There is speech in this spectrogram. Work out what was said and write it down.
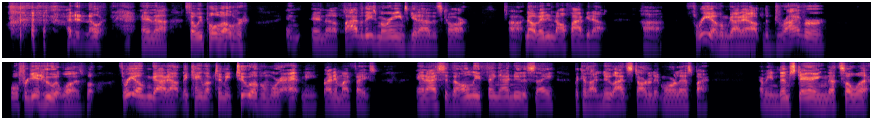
I didn't know it. And uh, so we pulled over, and and uh, five of these Marines get out of this car. Uh, no, they didn't all five get out. Uh, three of them got out. The driver, well, forget who it was, but three of them got out. They came up to me. Two of them were at me right in my face. And I said, the only thing I knew to say, because I knew I'd started it more or less by I mean, them staring, that's so what?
